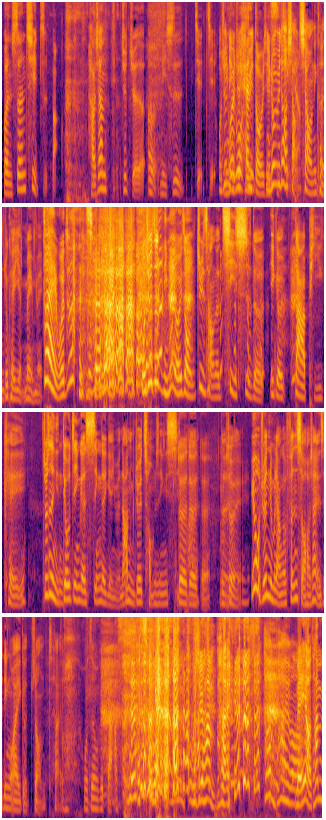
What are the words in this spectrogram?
本身气质吧，好像就觉得，嗯、呃，你是姐姐。我觉得你如果遇到你如果遇到小俏，你可能就可以演妹妹。对，我就是很期待。我觉得这里面有一种剧场的气势的一个大 PK。就是你丢进一个新的演员，然后你们就会重新洗。对对对对，对，因为我觉得你们两个分手好像也是另外一个状态。我真的会被打死。我觉得他很派，他很派吗？没有，他们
